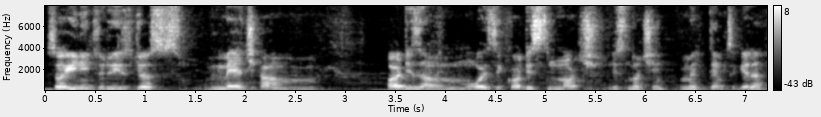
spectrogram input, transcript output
So you need to do is just merge um all these um what is it called? This notch this notching make them together.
